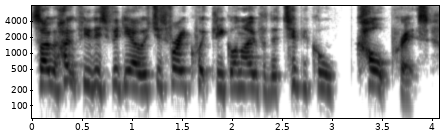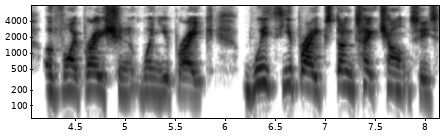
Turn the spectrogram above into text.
So hopefully this video has just very quickly gone over the typical culprits of vibration when you brake. With your brakes, don't take chances.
